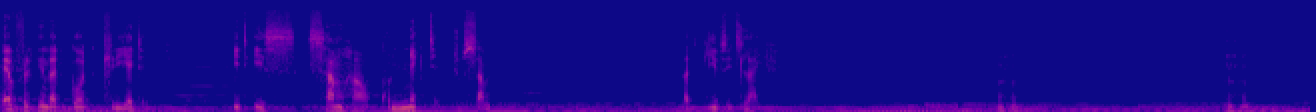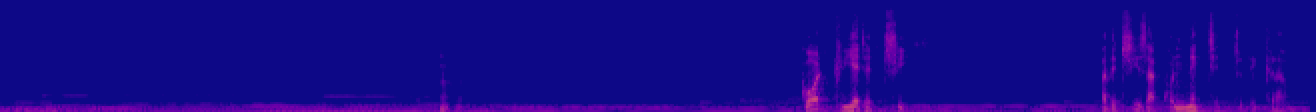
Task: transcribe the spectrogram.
everything that God created, it is somehow connected to something that gives it life? Mhm. Mhm. Mhm. God created trees, but the trees are connected to the ground.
